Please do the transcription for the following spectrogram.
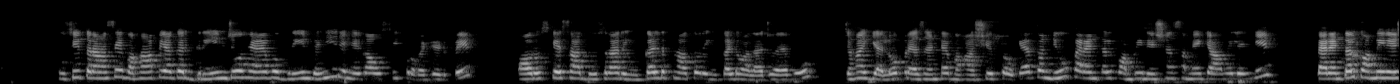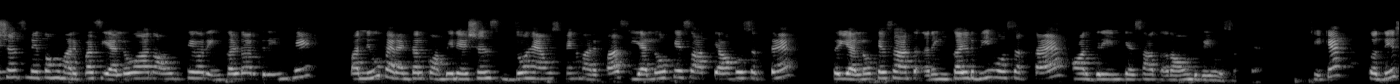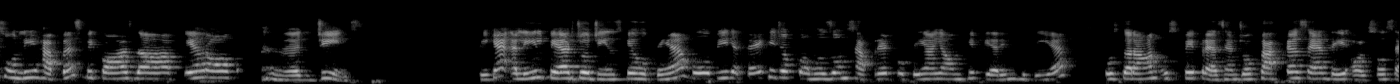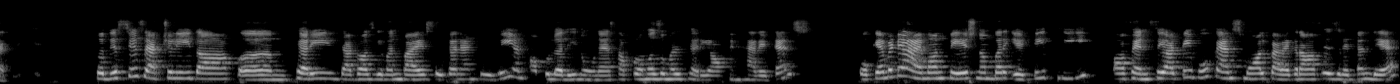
उसी तरह से वहाँ पे अगर ग्रीन जो है, वो ग्रीन वही रहेगा उसी क्रोमेटिड पे। और उसके साथ दूसरा रिंकल्ड था तो रिंकल्ड वाला जो है वो जहाँ येलो प्रेजेंट है, वहाँ शिफ्ट हो गया। तो न्यू पेरेंटल कॉम्बिनेशन हमें क्या मिलेंगे? पेरेंटल कॉम्बिनेशन में तो हमारे पास येलो और राउंड थे और रिंकल्ड और ग्रीन थे। और न्यू पेरेंटल कॉम्बिनेशन जो है, उसमें हमारे पास येलो के साथ क्या हो सकता है? तो येलो के साथ रिंकल्ड भी हो सकता है और ग्रीन के साथ राउंड भी हो सकता है। ठीक है? तो this only happens because the pair of genes ठीक है? अलील पेयर जो जीन्स के होते हैं, वो भी कहते हैं कि जो क्रोमोजोम सेपरेट होते हैं या उनकी पेयरिंग होती है, उस दौरान उस पे प्रेजेंट जो फैक्टर्स हैं they also segregate so this is actually the that was given by Sutton and टूवी and popularly known as the chromosomal okay बेटे I am on page number 83 of NCERT book and small paragraph is written there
